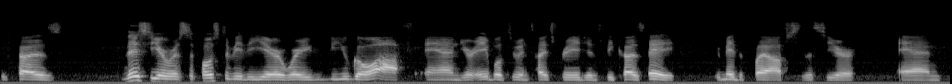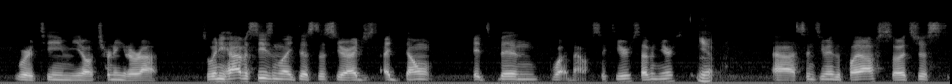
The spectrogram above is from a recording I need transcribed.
because this year was supposed to be the year where you, you go off and you're able to entice free agents because hey we made the playoffs this year and we're a team you know turning it around. So when you have a season like this this year, I just I don't. It's been what now six years, seven years Yep. uh, since you made the playoffs. So it's just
